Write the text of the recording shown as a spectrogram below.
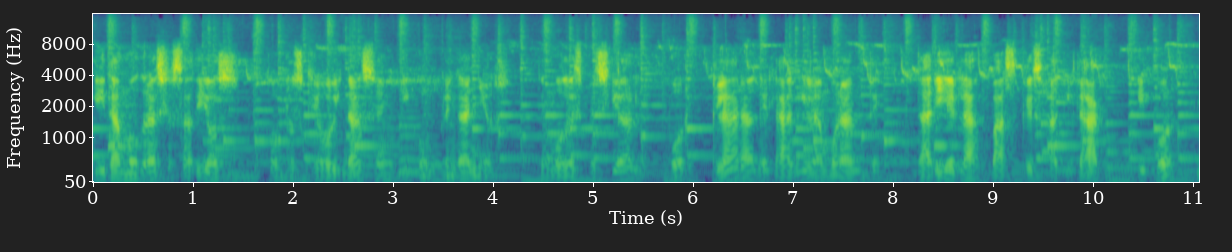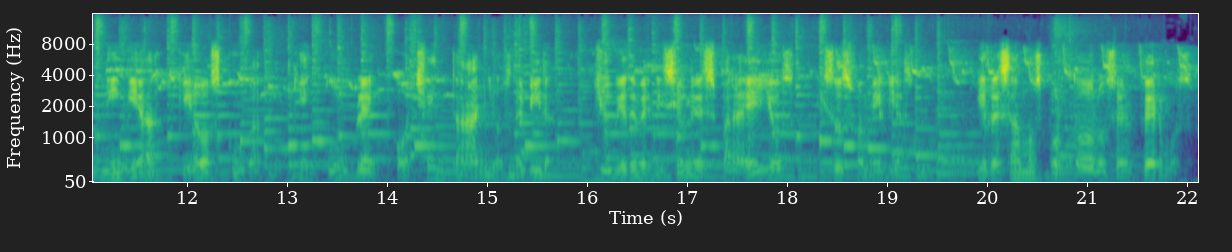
Y damos gracias a Dios por los que hoy nacen y cumplen años, de modo especial por Clara del Águila Morante, Dariela Vázquez Aguilar y por Nimia Quiroz Cuba, quien cumple 80 años de vida. Lluvia de bendiciones para ellos y sus familias. Y rezamos por todos los enfermos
